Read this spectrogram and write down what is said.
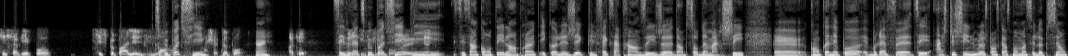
si ça vient pas, si tu peux pas aller le voir. Tu peux pas te fier. Achète-le pas. OK? C'est vrai, tu peux pas te fier, euh, puis c'est sans compter l'empreinte écologique, puis le fait que ça transige dans toutes sortes de marchés euh, qu'on connaît pas. Bref, euh, tu sais, acheter chez nous, là, je pense qu'en ce moment c'est l'option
